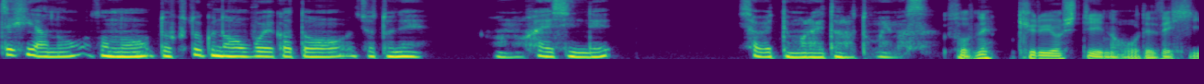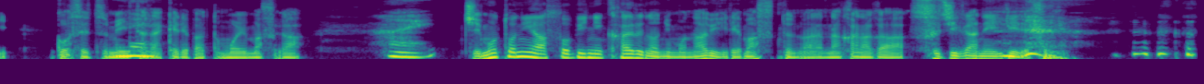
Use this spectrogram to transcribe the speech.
ぜひ、あの、その独特な覚え方をちょっとね、あの、配信で喋ってもらえたらと思います。そうね。キュリオシティの方でぜひご説明いただければと思いますが、はい。地元に遊びに帰るのにもナビ入れますっていうのはなかなか筋金入りですね。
